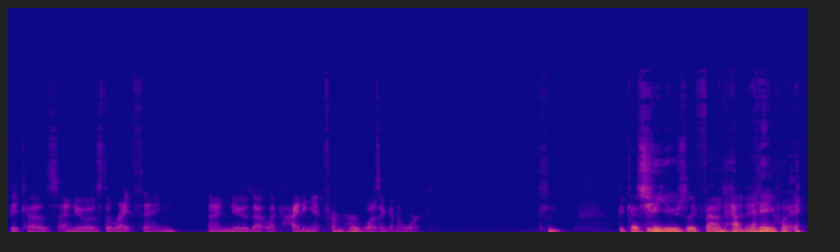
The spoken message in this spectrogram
because I knew it was the right thing and I knew that like hiding it from her wasn't going to work. because she usually found out anyway.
